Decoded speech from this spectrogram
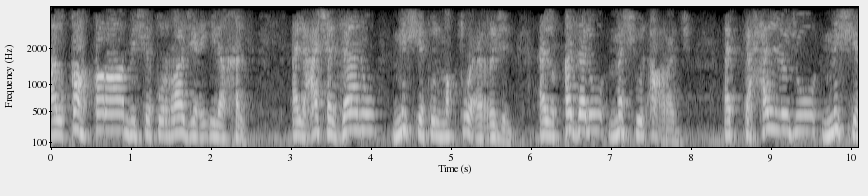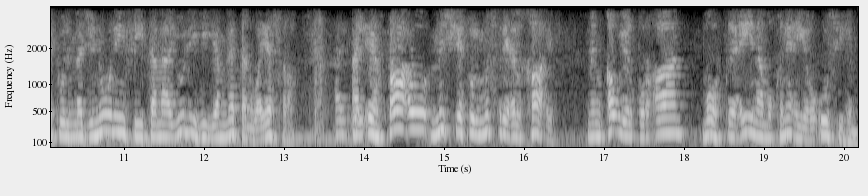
القهقرة مشية الراجع إلى خلف. العشزان مشية المقطوع الرجل. القزل مشي الأعرج. التحلج مشية المجنون في تمايله يمنة ويسرى الإهطاع مشية المسرع الخائف. من قول القرآن مهطعين مقنعي رؤوسهم.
